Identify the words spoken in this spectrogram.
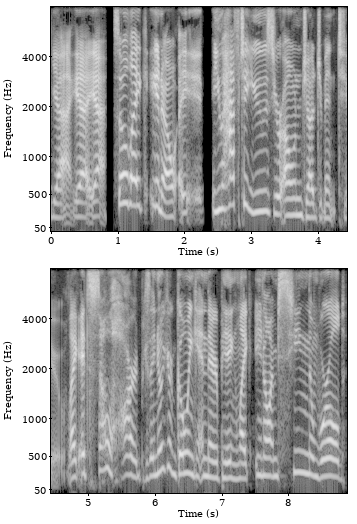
Yeah, yeah, yeah. So, like, you know, it, you have to use your own judgment too. Like, it's so hard because I know you're going in there being like, you know, I'm seeing the world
